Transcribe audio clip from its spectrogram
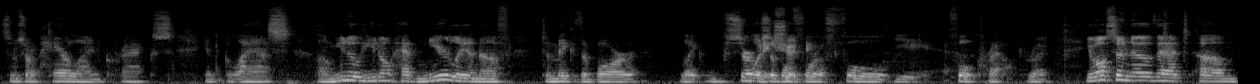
some sort of hairline cracks in the glass. Um, you know, you don't have nearly enough to make the bar like serviceable for be. a full Yeah. full crowd, right? You also know that um,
